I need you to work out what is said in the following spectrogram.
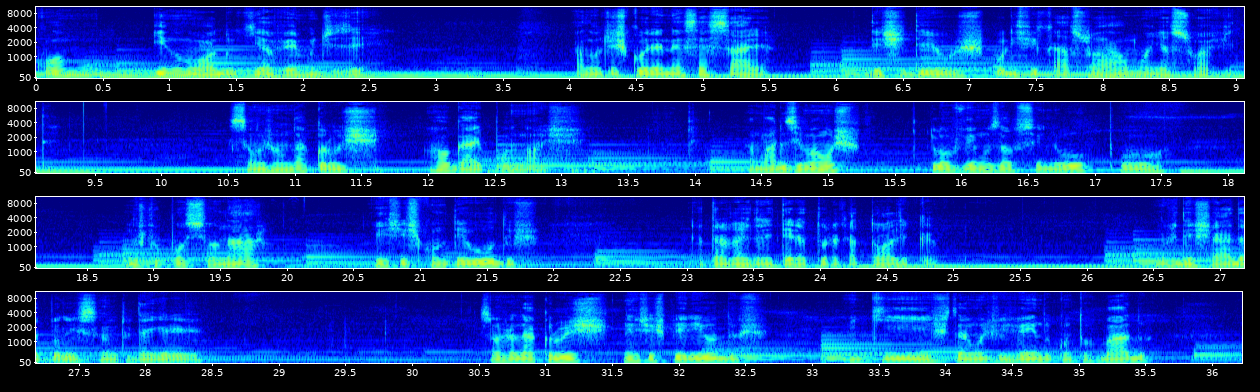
como e no modo que havemos dizer. A noite escura é necessária Deixe Deus purificar a sua alma e a sua vida. São João da Cruz, rogai por nós. Amados irmãos, louvemos ao Senhor por nos proporcionar estes conteúdos através da literatura católica nos deixada pelos santos da Igreja. São João da Cruz, nestes períodos em que estamos vivendo conturbado,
